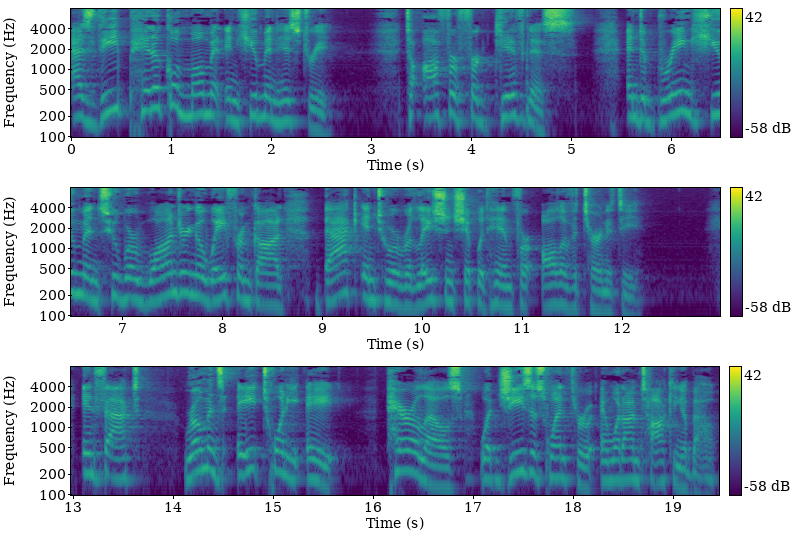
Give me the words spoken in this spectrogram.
as the pinnacle moment in human history to offer forgiveness and to bring humans who were wandering away from God back into a relationship with him for all of eternity. In fact, Romans 8:28 parallels what Jesus went through and what I'm talking about,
